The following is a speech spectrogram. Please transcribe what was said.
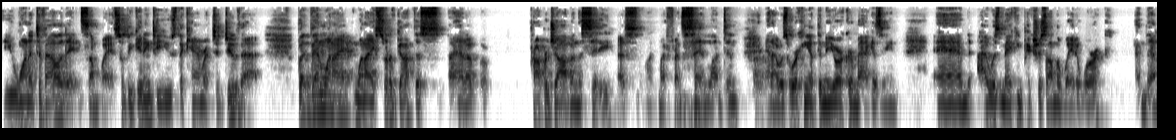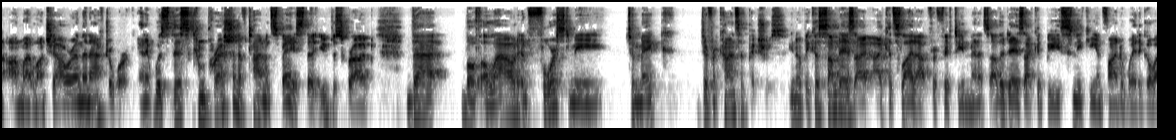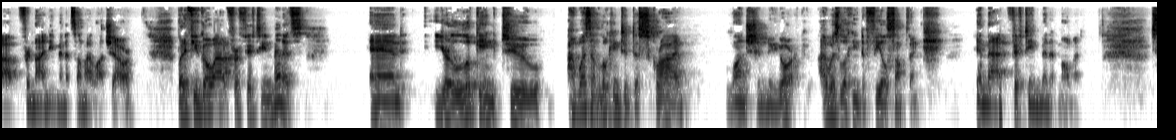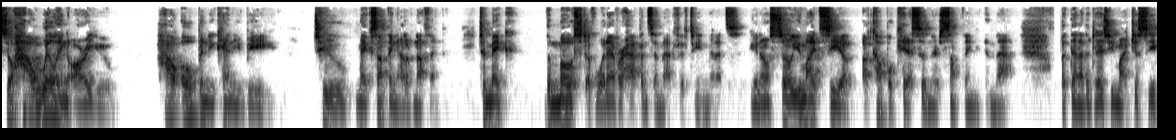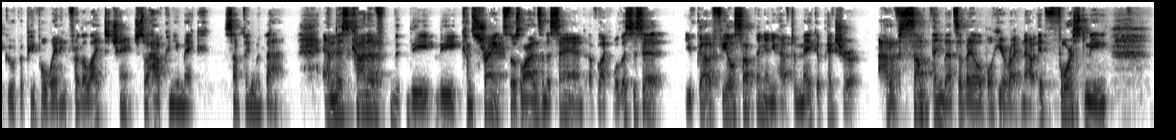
you wanted to validate in some way. So beginning to use the camera to do that. But then when i when i sort of got this i had a, a proper job in the city as like my friends say in london and i was working at the new yorker magazine and i was making pictures on the way to work and then on my lunch hour and then after work. And it was this compression of time and space that you described that both allowed and forced me to make different kinds of pictures, you know, because some days I, I, could slide out for 15 minutes. Other days I could be sneaky and find a way to go out for 90 minutes on my lunch hour. But if you go out for 15 minutes and you're looking to, I wasn't looking to describe lunch in New York. I was looking to feel something in that 15 minute moment. So how willing are you? How open can you be to make something out of nothing? To make the most of whatever happens in that 15 minutes you know? So you might see a, a, couple kiss and there's something in that. But then other days you might just see a group of people waiting for the light to change. So how can you make something with that? And this kind of the the constraints those lines in the sand of like well this is it. You've got to feel something and you have to make a picture out of something that's available here right now. It forced me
